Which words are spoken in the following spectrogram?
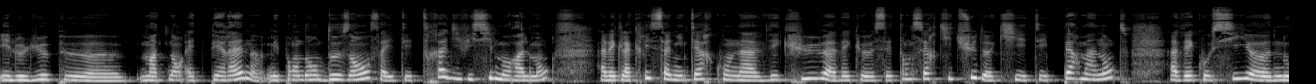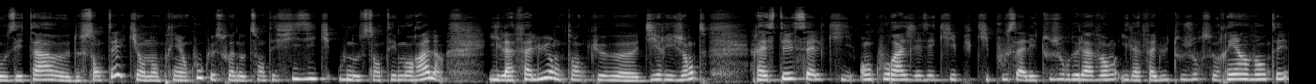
et le lieu peut euh, maintenant être pérenne, mais pendant deux ans ça a été très difficile moralement avec la crise sanitaire qu'on a vécue, avec euh, cette incertitude qui était permanente, avec aussi euh, nos états de santé qui en ont pris un coup, que ce soit notre santé physique ou notre santé morale. Il a fallu en tant que dirigeante rester celle qui encourage les équipes, qui pousse à aller toujours de l'avant. Il a fallu toujours se réinventer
